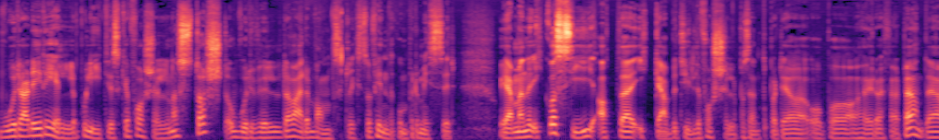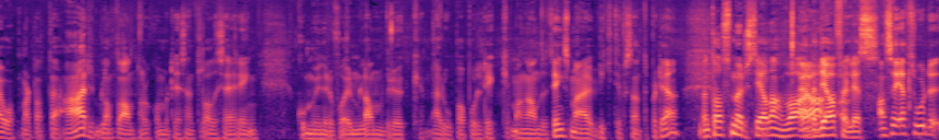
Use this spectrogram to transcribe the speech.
hvor er de reelle politiske forskjellene størst, og hvor vil det være vanskeligst å finne kompromisser. Og Jeg mener ikke å si at det ikke er betydelige forskjeller på Senterpartiet og på Høyre og Frp. Det er åpenbart at det er, bl.a. når det kommer til sentralisering, kommunereform, landbruk, europapolitikk, mange andre ting som er viktige for Senterpartiet. Men ta smørsida, da. Hva er det de har felles? Altså jeg tror det,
